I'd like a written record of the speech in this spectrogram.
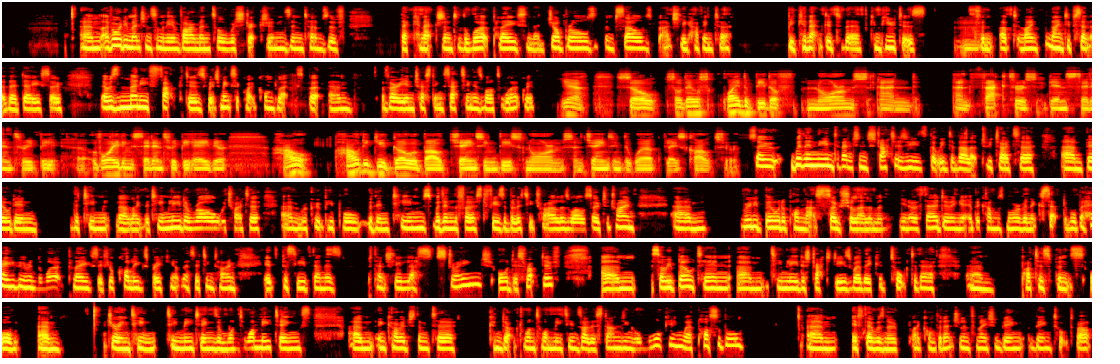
Um, I've already mentioned some of the environmental restrictions in terms of their connection to the workplace and their job roles themselves, but actually having to be connected to their computers mm. for up to 90% of their day. So there was many factors, which makes it quite complex, but um, a very interesting setting as well to work with. Yeah, so so there was quite a bit of norms and and factors against sedentary be, uh, avoiding sedentary behavior. How how did you go about changing these norms and changing the workplace culture? So within the intervention strategies that we developed, we tried to um, build in the team, uh, like the team leader role. We try to um, recruit people within teams within the first feasibility trial as well. So to try and um, really build upon that social element. You know, if they're doing it, it becomes more of an acceptable behavior in the workplace. If your colleagues breaking up their sitting time, it's perceived then as potentially less strange or disruptive. Um, so we built in um, team leader strategies where they could talk to their um, participants or um, during team team meetings and one to one meetings, um, encourage them to conduct one to one meetings either standing or walking where possible. Um, if there was no like confidential information being being talked about,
